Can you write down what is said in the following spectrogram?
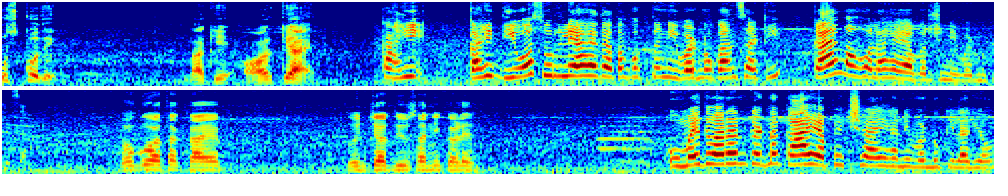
उसको देखो। बाकी और क्या है? काही काही दिवस उरले आहेत आता फक्त निवडणुकांसाठी. काय माहोल आहे यावर्षी निवडणुकीचा? बघू आता काय दोन चार दिवसांनी कळेल. उमेदवारांकडनं काय अपेक्षा आहे ह्या निवडणुकीला घेऊन?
